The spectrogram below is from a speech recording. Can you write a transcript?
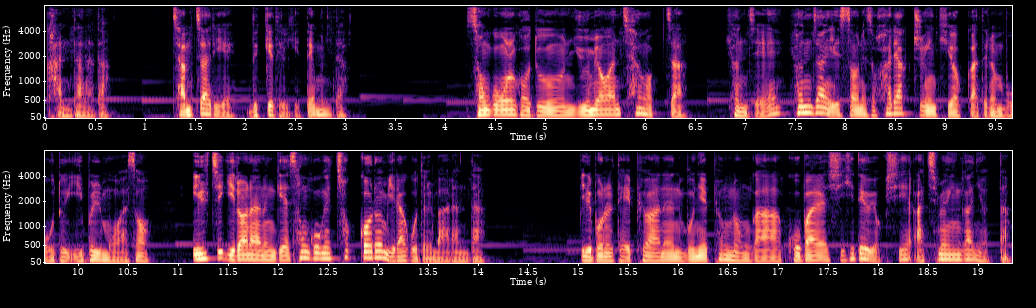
간단하다. 잠자리에 늦게 들기 때문이다. 성공을 거둔 유명한 창업자, 현재 현장 일선에서 활약 중인 기업가들은 모두 입을 모아서 일찍 일어나는 게 성공의 첫걸음이라고들 말한다. 일본을 대표하는 문예평론가 고바야시 히데오 역시 아침형 인간이었다.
